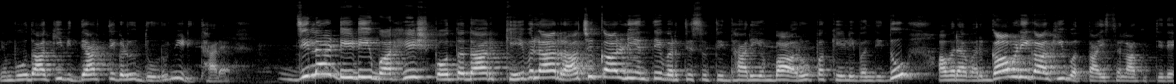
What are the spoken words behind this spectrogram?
ಎಂಬುದಾಗಿ ವಿದ್ಯಾರ್ಥಿಗಳು ದೂರು ನೀಡಿದ್ದಾರೆ. ಜಿಲ್ಲಾ ಡಿಡಿ ಮಹೇಶ್ ಪೋತದಾರ್ ಕೇವಲ ರಾಜಕಾರಣಿಯಂತೆ ವರ್ತಿಸುತ್ತಿದ್ದಾರೆ ಎಂಬ ಆರೋಪ ಕೇಳಿಬಂದಿದ್ದು ಅವರ ವರ್ಗಾವಣೆಗಾಗಿ ಒತ್ತಾಯಿಸಲಾಗುತ್ತಿದೆ.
